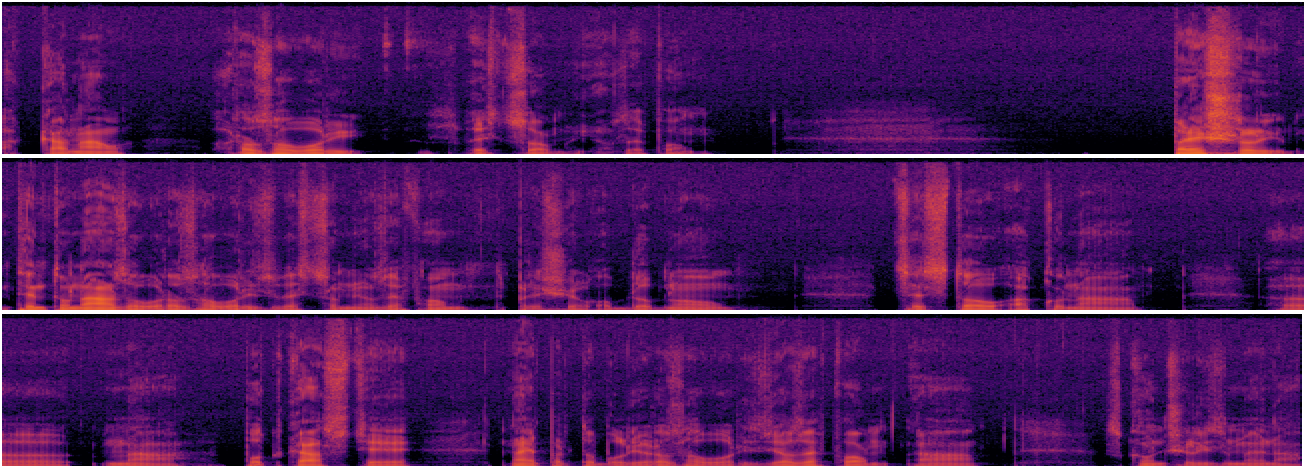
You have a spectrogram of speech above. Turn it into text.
a kanál Rozhovory s vedcom Jozefom. Prešli, tento názov Rozhovory s vedcom Jozefom prešiel obdobnou cestou ako na, e, na podcaste. Najprv to boli rozhovory s Jozefom a skončili sme na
